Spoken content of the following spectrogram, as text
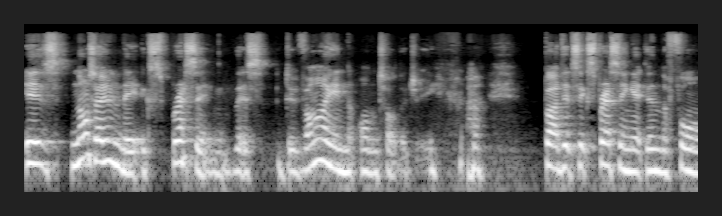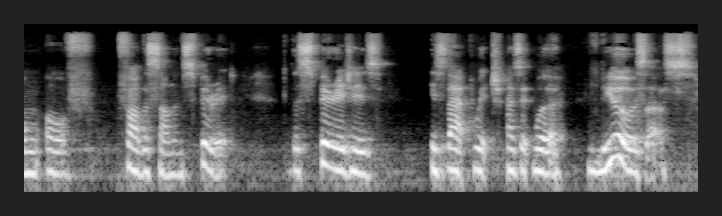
is not only expressing this divine ontology, but it's expressing it in the form of Father, Son, and Spirit the spirit is is that which, as it were, lures us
